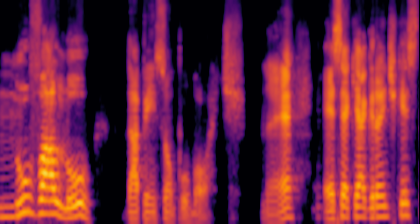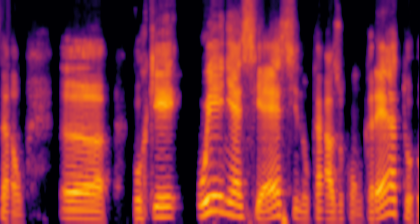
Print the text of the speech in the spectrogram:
no valor da pensão por morte. Né? Essa é que é a grande questão. Uh, porque o INSS, no caso concreto,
